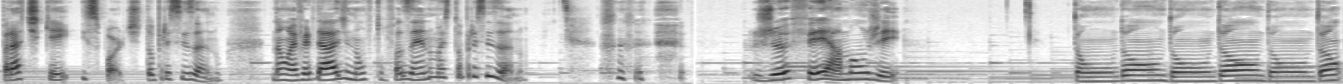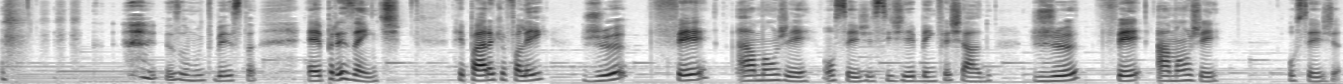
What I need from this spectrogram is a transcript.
pratiquei esporte. Tô precisando. Não é verdade, não tô fazendo, mas tô precisando. Je fais à manger. Dom, dom, dom, dom, dom, dom. eu sou muito besta. É presente. Repara que eu falei je fais à manger, ou seja, esse G bem fechado. Je fais à manger, ou seja,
